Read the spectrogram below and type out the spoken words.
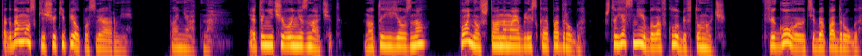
Тогда мозг еще кипел после армии. Понятно. Это ничего не значит. Но ты ее узнал? Понял, что она моя близкая подруга, что я с ней была в клубе в ту ночь. Фиговая у тебя подруга.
